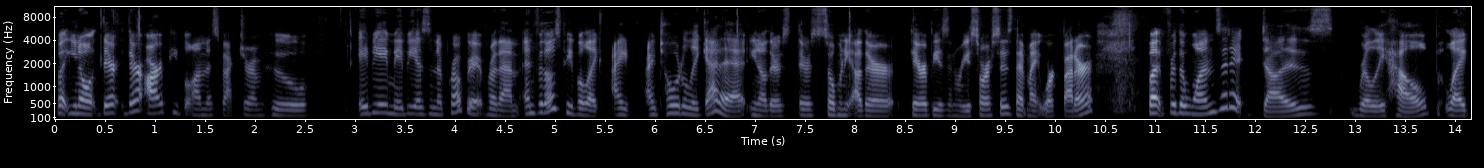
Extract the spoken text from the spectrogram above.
but you know, there there are people on the spectrum who ABA maybe isn't appropriate for them. And for those people, like I, I totally get it. You know, there's there's so many other therapies and resources that might work better. But for the ones that it does really help, like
